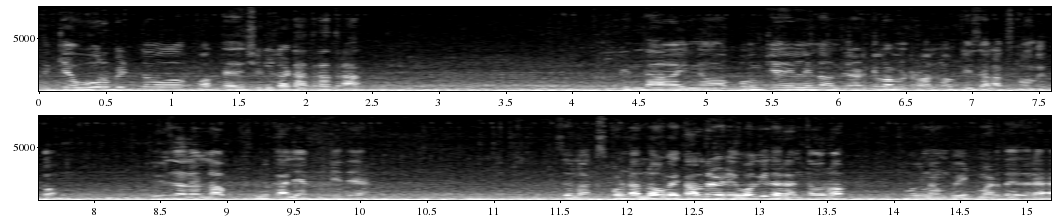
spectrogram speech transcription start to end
ಅದಕ್ಕೆ ಊರು ಬಿಟ್ಟು ಹೋಗ್ತಾ ಇದ್ದೀನಿ ಶಿಡ್ಲ್ಘಾಟ್ ಹತ್ರ ಹತ್ರ. ಇಲ್ಲಿಂದ ಇನ್ನು ಬೊಂಕೆ ಇಲ್ಲಿಂದ ಒಂದು ಎರಡು ಕಿಲೋಮೀಟ್ರ್ ಅಲ್ಲಿ ಹೋಗಿ ಡೀಸೆಲ್ ಹಾಕ್ಸ್ಕೊಬೇಕು. ಡೀಸೆಲ್ ಎಲ್ಲ ಫುಲ್ ಖಾಲಿ ಆಗಿಬಿಟ್ಟಿದೆ. ಡೀಸೆಲ್ ಹಾಕ್ಸ್ಕೊಂಡು ಅಲ್ಲಿ ಹೋಗ್ಬೇಕು. ಆಲ್ರೆಡಿ ಹೋಗಿದ್ದಾರೆ ಅಂತ ಅವರು. ಹೋಗಿ ನಮ್ಗೆ ವೆಯ್ಟ್ ಮಾಡ್ತಾ ಇದ್ದಾರೆ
